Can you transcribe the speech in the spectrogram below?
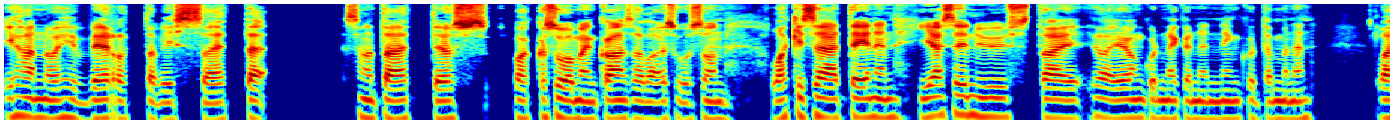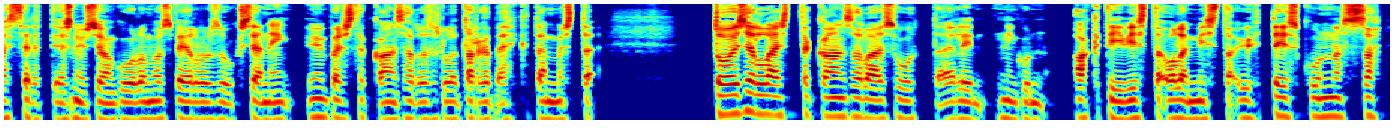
ihan noihin verrattavissa, että sanotaan, että jos vaikka Suomen kansalaisuus on lakisääteinen jäsenyys tai, tai jonkunnäköinen niin kuin tämmöinen laissäädetty jäsenyys, johon kuuluu myös velvollisuuksia, niin ympäristökansalaisuudella tarkoittaa ehkä tämmöistä toisenlaista kansalaisuutta, eli niin kuin aktiivista olemista yhteiskunnassa –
